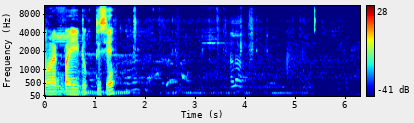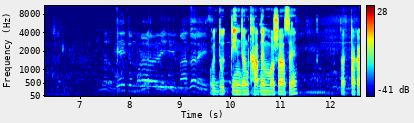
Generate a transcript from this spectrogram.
আমার এক ভাই ঢুকতেছে। ওই দু তিনজন খাদেম বসা আছে। তার টাকা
